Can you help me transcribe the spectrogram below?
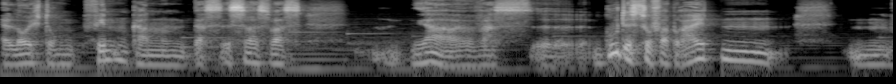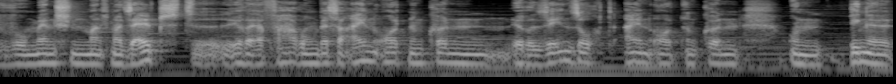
Erleuchtung finden kann. Und das ist was, was, ja, was äh, gut ist zu verbreiten, wo Menschen manchmal selbst äh, ihre Erfahrungen besser einordnen können, ihre Sehnsucht einordnen können und Dinge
